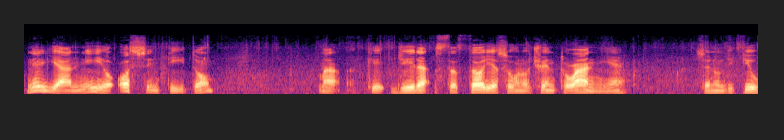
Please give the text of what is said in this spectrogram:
negli anni io ho sentito, ma che gira sta storia sono cento anni, eh, se non di più,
